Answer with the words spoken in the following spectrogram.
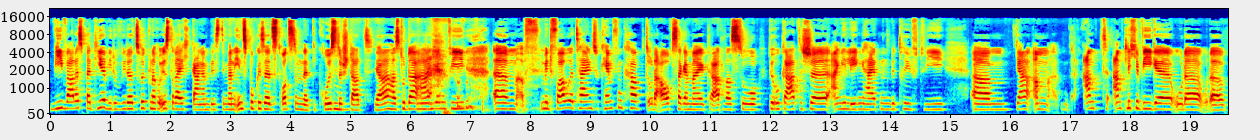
wie war das bei dir, wie du wieder zurück nach Österreich gegangen bist? Ich meine, Innsbruck ist jetzt trotzdem nicht die größte mhm. Stadt. Ja, hast du da ja. auch irgendwie ähm, mit Vorurteilen zu kämpfen gehabt oder auch, sage ich mal, gerade was so bürokratische Angelegenheiten betrifft, wie ähm, ja am Amt, amtliche Wege oder oder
